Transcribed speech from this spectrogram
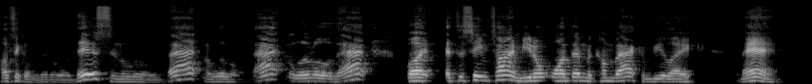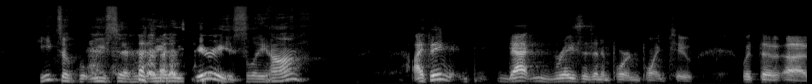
I'll take a little of this and a little of that and a little of that and a little of that. But at the same time, you don't want them to come back and be like, man, he took what we said really seriously, huh? I think that raises an important point too, with the uh,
